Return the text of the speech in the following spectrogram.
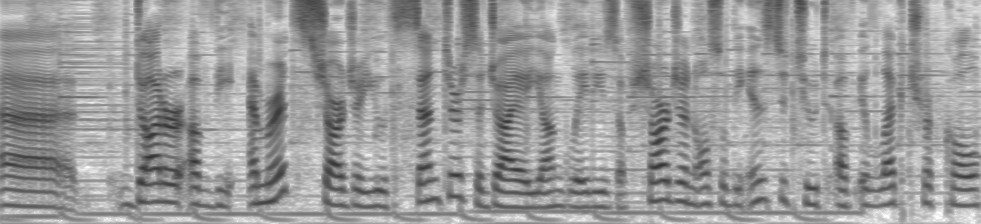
uh, daughter of the Emirates, Sharjah Youth Center, Sajaya Young Ladies of Sharjah, and also the Institute of Electrical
